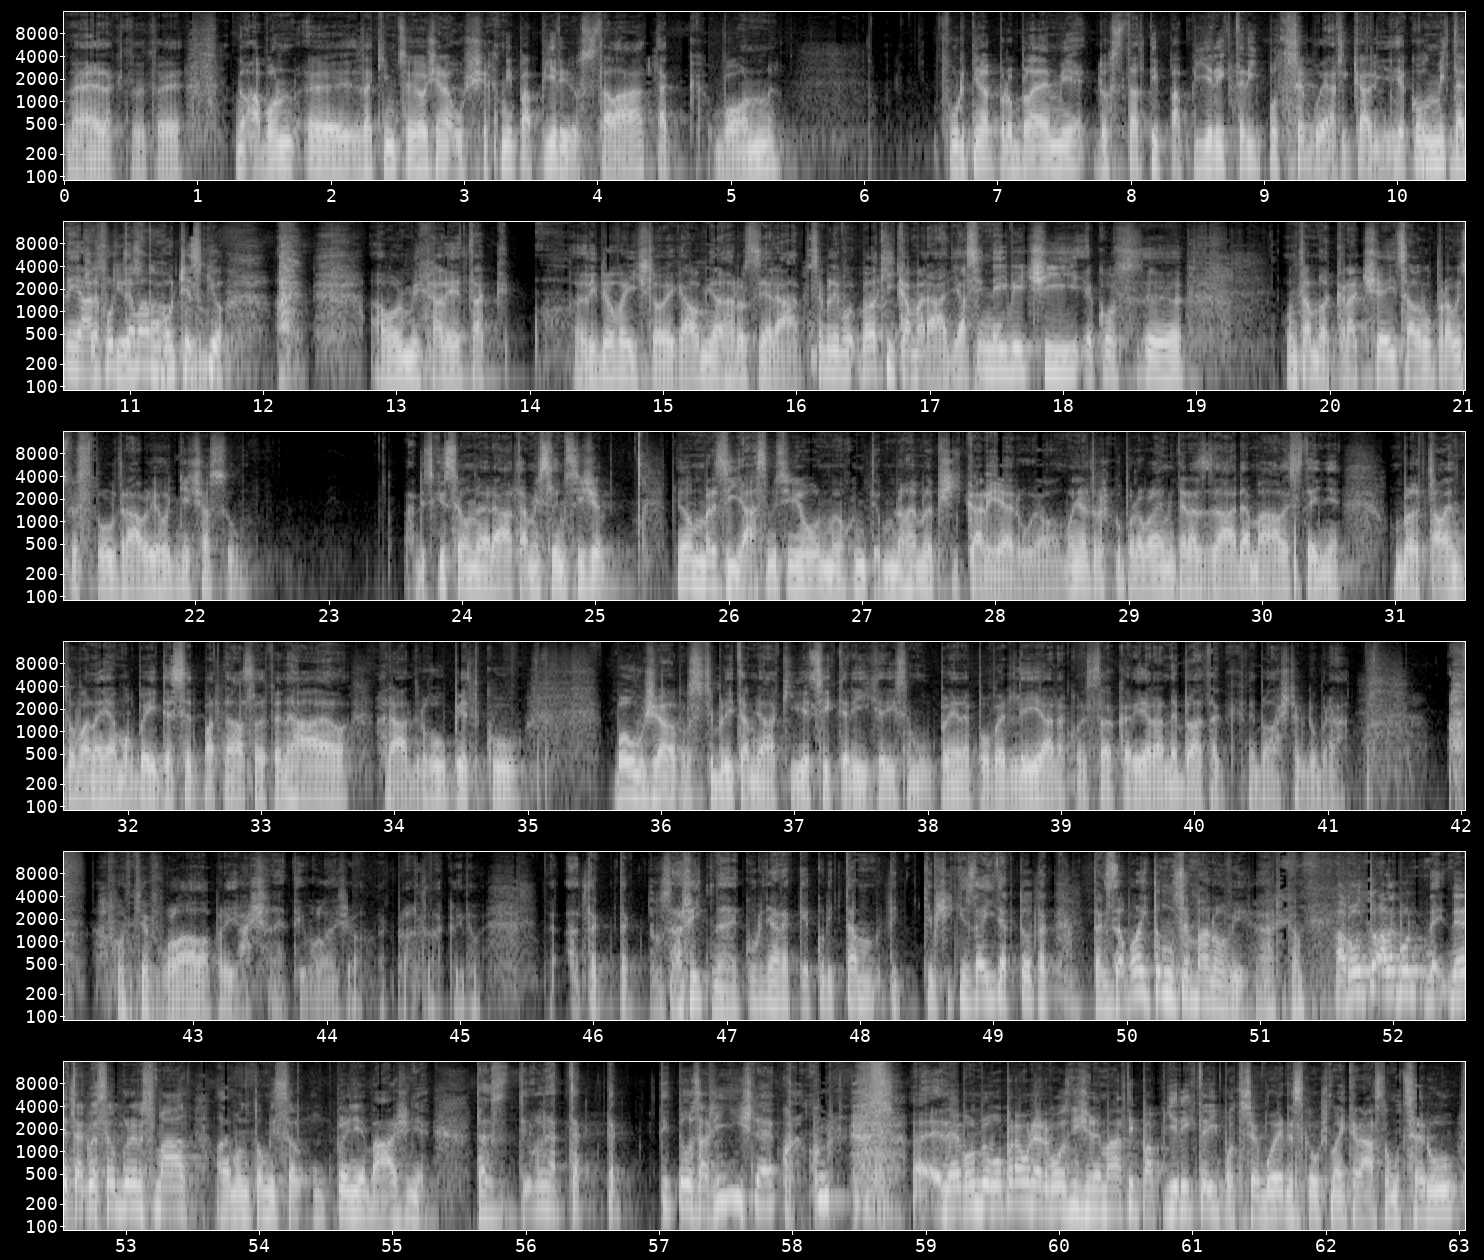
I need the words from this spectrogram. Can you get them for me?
ne, tak to, to je... No a on, eh, zatímco jeho žena už všechny papíry dostala, tak on furt měl problémy dostat ty papíry, který potřebuje. A říkal, jako my tady, já furt mám od českého. A on Michal je tak lidový člověk, já ho měl hrozně rád. Jsme byli velký kamarádi, asi největší, jako, uh, on tam byl kratšejc, ale opravdu jsme spolu trávili hodně času. A vždycky se on rád a myslím si, že mě to mrzí. Já si myslím, že on mohl mít mnohem lepší kariéru. Jo. On měl trošku problémy teda s zádama, ale stejně on byl talentovaný a mohl být 10-15 let v NHL, hrát druhou pětku bohužel prostě byly tam nějaké věci, které se mu úplně nepovedly a nakonec ta kariéra nebyla, tak, nebyla až tak dobrá. A on tě volal a prý, ne, ty vole, že jo, tak bral to takový to. A tak, tak to zařít, ne, kurňa, tak jako když tam teď tě všichni znají, tak to, tak, tak zavolej tomu Zemanovi. Já říkám, a on to, ale on, ne, ne takhle se budeme smát, ale on to myslel úplně vážně. Tak, ty vole, tak, tak, tak ty to zařídíš, ne? Ne, on byl opravdu nervózní, že nemá ty papíry, který potřebuje. Dneska už mají krásnou dceru,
